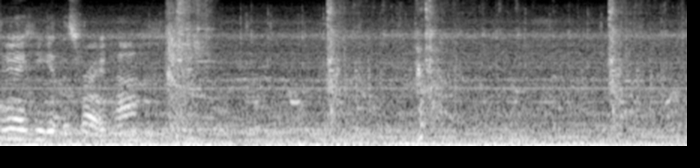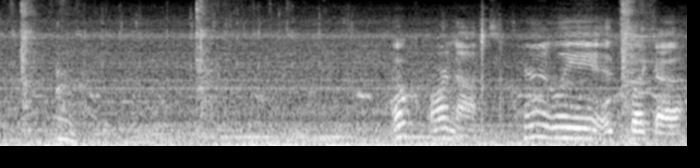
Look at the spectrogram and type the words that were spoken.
Maybe I can get this right, huh? Oh, or not. Apparently, it's like a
